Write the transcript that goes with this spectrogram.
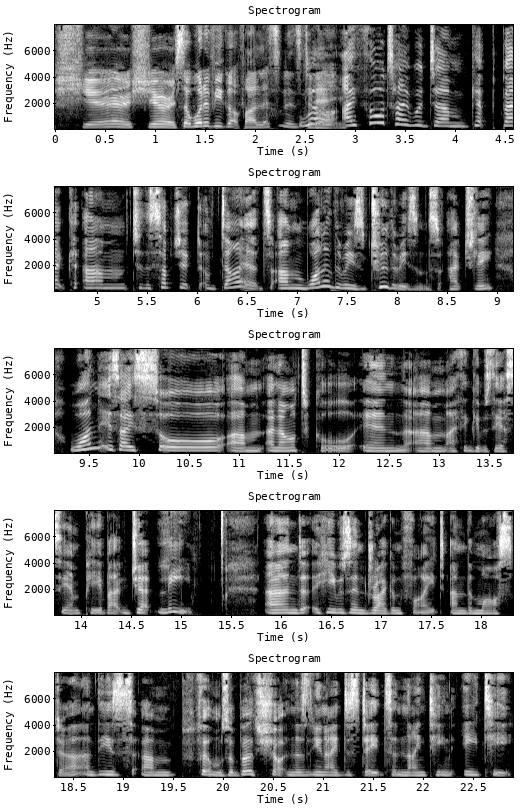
Sure, sure. So, what have you got for our listeners today? Well, I thought I would um, get back um, to the subject of diet. Um, one of the reasons, two of the reasons actually. One is I saw um, an article in, um, I think it was the SCMP about Jet Li. And he was in Dragonfight and The Master, and these um, films were both shot in the United States in 1980.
